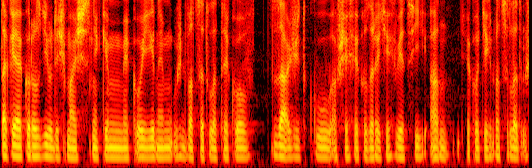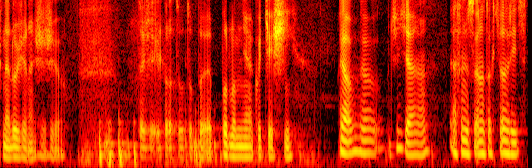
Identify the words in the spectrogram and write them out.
tak je jako rozdíl, když máš s někým jako jiným už 20 let jako zážitků a všech jako tady těch věcí a jako těch 20 let už nedoženeš, že jo. Takže i proto to je podle mě jako těžší. Jo, jo, určitě, no. Já jsem něco na to chtěl říct.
